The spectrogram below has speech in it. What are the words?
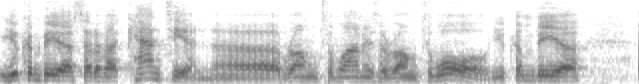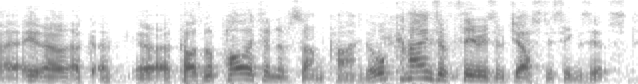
you can be a sort of a Kantian, uh, wrong to one is a wrong to all. You can be a, a you know, a, a, a, cosmopolitan of some kind. All kinds of theories of justice exist.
